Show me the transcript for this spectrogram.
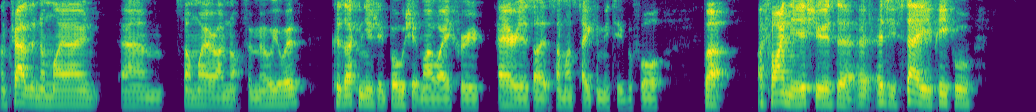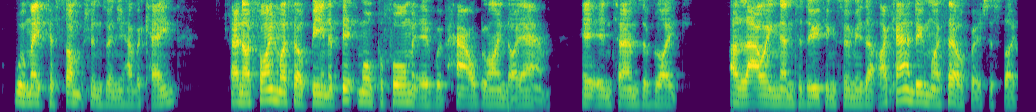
I'm traveling on my own um, somewhere I'm not familiar with because I can usually bullshit my way through areas that someone's taken me to before. But I find the issue is that, as you say, people will make assumptions when you have a cane, and I find myself being a bit more performative with how blind I am in terms of like allowing them to do things for me that I can do myself, but it's just like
